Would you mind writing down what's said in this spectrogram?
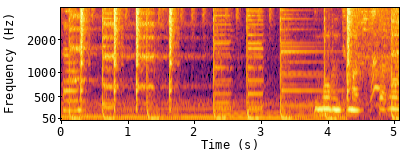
So. You're moving too much. Stop moving.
